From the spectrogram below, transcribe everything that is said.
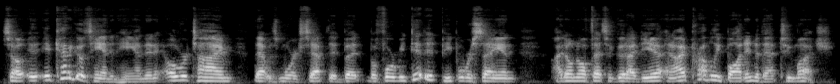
so it, it kind of goes hand in hand, and over time that was more accepted. But before we did it, people were saying, "I don't know if that's a good idea," and I probably bought into that too much.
